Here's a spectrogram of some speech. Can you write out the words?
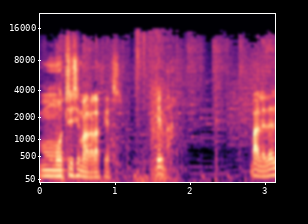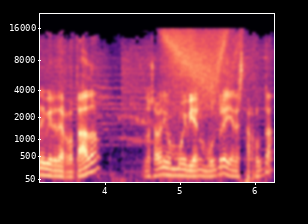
Muchísimas gracias. Bien, Vale, Deliver derrotado. Nos ha venido muy bien Mudbray en esta ruta.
